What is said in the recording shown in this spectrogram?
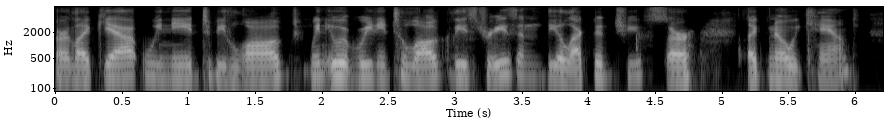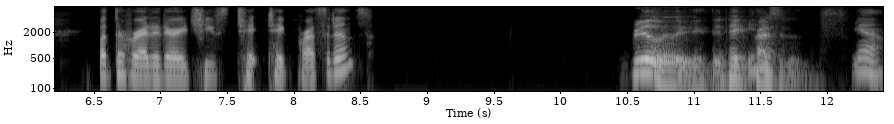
are like, yeah, we need to be logged. We need we need to log these trees, and the elected chiefs are like, no, we can't. But the hereditary chiefs ta take precedence. Really? They take Yeah. precedence. Yeah.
